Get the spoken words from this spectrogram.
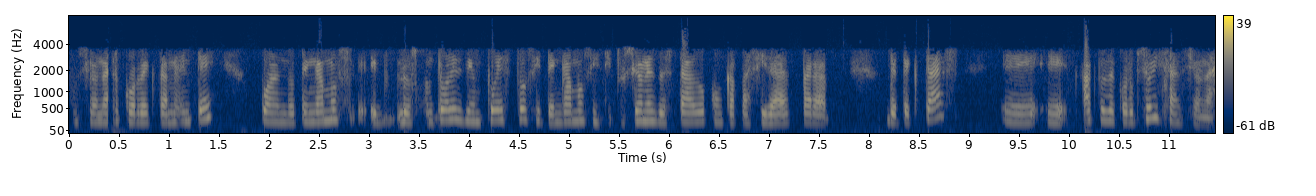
funcionar correctamente cuando tengamos eh, los controles bien puestos y tengamos instituciones de Estado con capacidad para detectar eh, eh, actos de corrupción y sancionar.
